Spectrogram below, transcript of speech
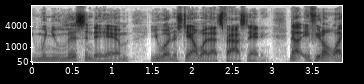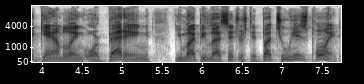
when you listen to him, you understand why that's fascinating. Now, if you don't like gambling or betting, you might be less interested. But to his point,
